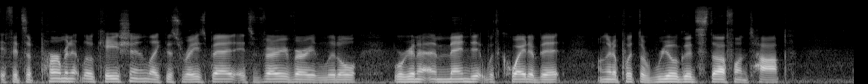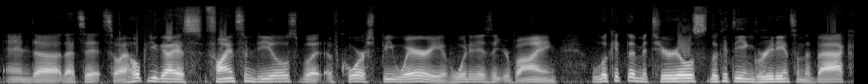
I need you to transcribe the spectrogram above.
if it's a permanent location like this raised bed, it's very, very little. We're gonna amend it with quite a bit. I'm gonna put the real good stuff on top and uh, that's it. So I hope you guys find some deals, but of course be wary of what it is that you're buying. Look at the materials, look at the ingredients on the back.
